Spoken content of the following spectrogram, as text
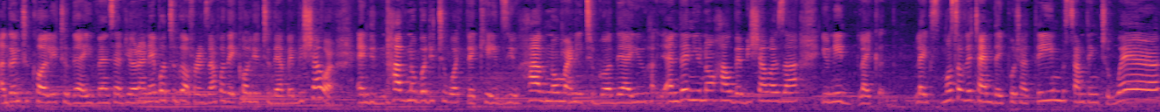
are going to call you to their events and you're unable to go. For example they call you to their baby shower and you have nobody to watch the kids. You have no money to go there. You and then you know how baby showers are. You need like like most of the time they put a theme something to wear.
